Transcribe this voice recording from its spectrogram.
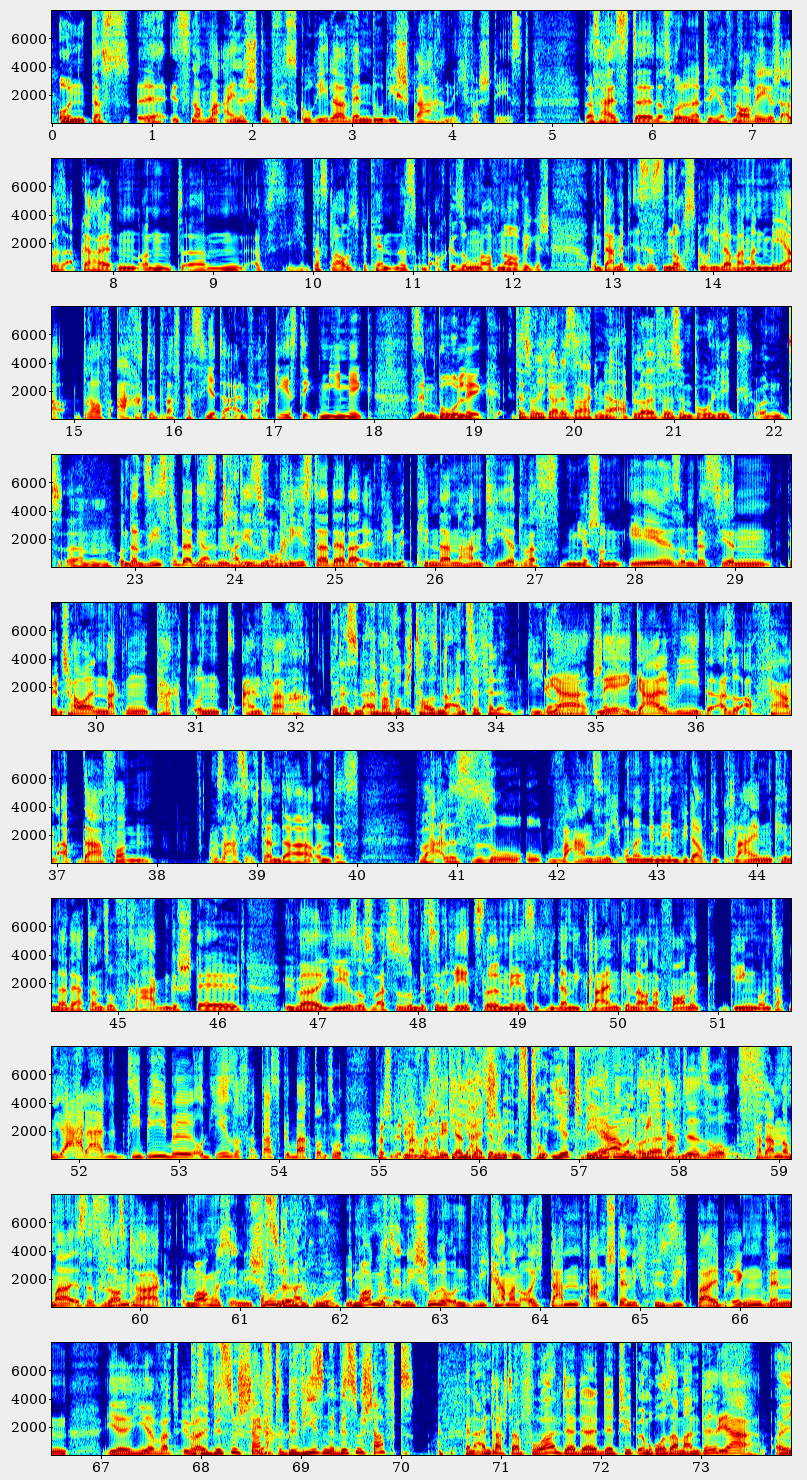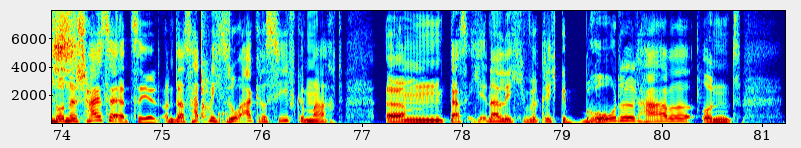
Und das äh, ist nochmal eine Stufe skurriler, wenn du die Sprache nicht verstehst. Das heißt, äh, das wurde natürlich auf Norwegisch alles abgehalten und ähm, das Glaubensbekenntnis und auch gesungen auf Norwegisch. Und damit ist es noch skurriler, weil man mehr drauf achtet, was passierte einfach. Gestik, Mimik, Symbolik. Das wollte ich gerade sagen, ne? Abläufe, Symbolik und ähm, Und dann siehst du da Ja, diesen, diesen Tradition. Priester, der da irgendwie mit Kindern hantiert, was mir schon eh so ein bisschen den Schauer in den Nacken packt und einfach du, das sind einfach wirklich tausende Einzelfälle, die da Ja, nee. Egal wie, also auch fernab davon saß ich dann da und das war alles so oh, wahnsinnig unangenehm, wieder auch die kleinen Kinder, der hat dann so Fragen gestellt über Jesus, weißt du, so ein bisschen rätselmäßig, wie dann die kleinen Kinder auch nach vorne gingen und sagten, ja, da die Bibel und Jesus hat das gemacht und so. Verste man Und versteht halt, ja wie ein die halt bisschen. schon instruiert werden. Ja, und oder ich dachte so, verdammt nochmal, es ist Sonntag, morgen müsst ihr in die Lass Schule. doch mal in Ruhe. Morgen müsst ihr in die Schule und wie kann man euch dann anständig Physik beibringen, wenn ihr hier was über... also Wissenschaft, bewiesene Wissenschaft. Wenn einen Tag davor der, der, der Typ im rosa Mantel Ja, so eine Scheiße erzählt. Und das hat mich so aggressiv gemacht, ähm, dass ich innerlich wirklich gebrodelt habe und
